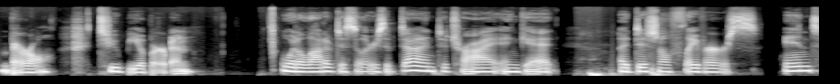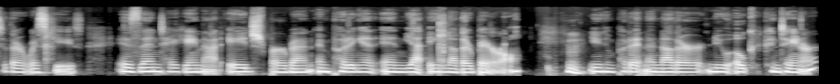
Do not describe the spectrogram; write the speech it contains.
barrel to be a bourbon. What a lot of distilleries have done to try and get additional flavors into their whiskeys is then taking that aged bourbon and putting it in yet another barrel. Hmm. You can put it in another new oak container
